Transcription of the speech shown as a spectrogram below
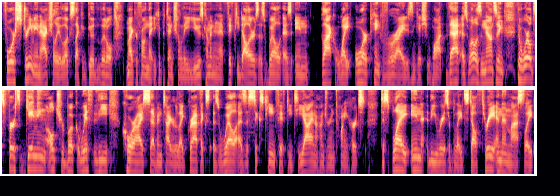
for streaming. Actually, looks like a good little microphone that you could potentially use coming in at $50 as well as in black, white, or pink varieties in case you want that, as well as announcing the world's first gaming ultrabook with the Core i7 Tiger Lake graphics, as well as a 1650 Ti and 120 hertz display in the Razer Blade Stealth 3. And then lastly,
